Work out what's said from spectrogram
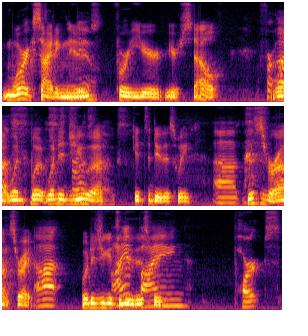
more exciting We news do. for your yourself. For What, us, what what what did you us, uh, get to do this week? Uh, This is for us, right? uh, What did you get to I do this week? buying parts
